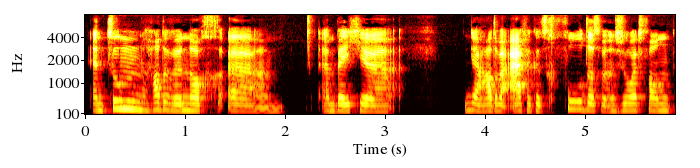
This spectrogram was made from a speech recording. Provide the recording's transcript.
En toen hadden we nog ehm, een beetje... Ja, hadden we eigenlijk het gevoel dat we een soort van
